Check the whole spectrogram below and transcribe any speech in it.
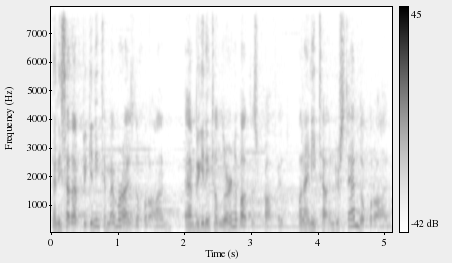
Then he said, I'm beginning to memorize the Quran and I'm beginning to learn about this prophet, but I need to understand the Quran.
